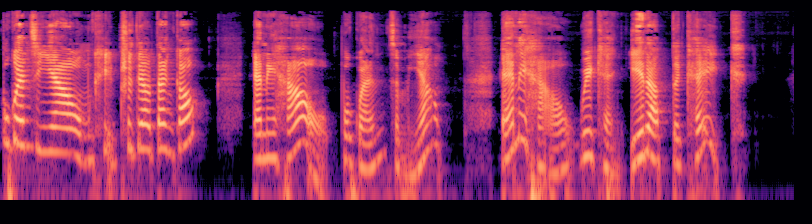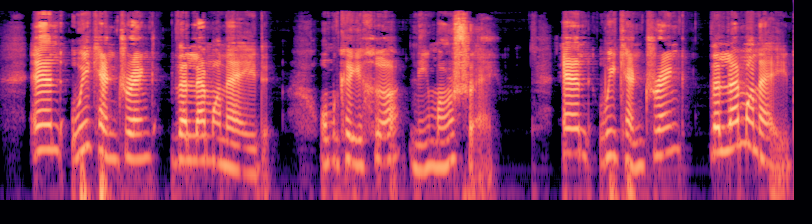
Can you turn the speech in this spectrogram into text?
不管怎样，我们可以吃掉蛋糕。Anyhow，不管怎么样，Anyhow we can eat up the cake, and we can drink the lemonade. 我们可以喝柠檬水，and we can drink the lemonade.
